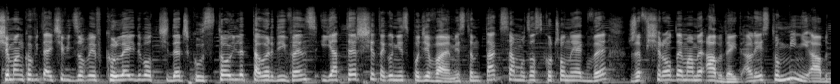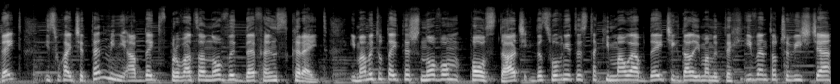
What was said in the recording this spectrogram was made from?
Siemanko, witajcie widzowie w kolejnym odcineczku z Toilet Tower Defense i ja też się tego nie spodziewałem. Jestem tak samo zaskoczony jak wy, że w środę mamy update, ale jest to mini update i słuchajcie, ten mini update wprowadza nowy Defense Crate i mamy tutaj też nową postać i dosłownie to jest taki mały update'ik, dalej mamy tech event oczywiście,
